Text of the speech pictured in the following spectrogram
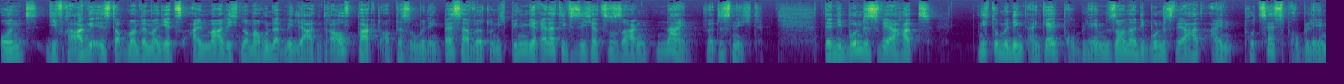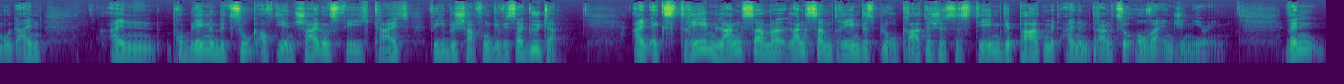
Und die Frage ist, ob man, wenn man jetzt einmalig nochmal 100 Milliarden draufpackt, ob das unbedingt besser wird. Und ich bin mir relativ sicher zu sagen, nein, wird es nicht. Denn die Bundeswehr hat nicht unbedingt ein Geldproblem, sondern die Bundeswehr hat ein Prozessproblem und ein, ein Problem in Bezug auf die Entscheidungsfähigkeit für die Beschaffung gewisser Güter. Ein extrem langsamer, langsam drehendes bürokratisches System gepaart mit einem Drang zu Overengineering. Wenn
